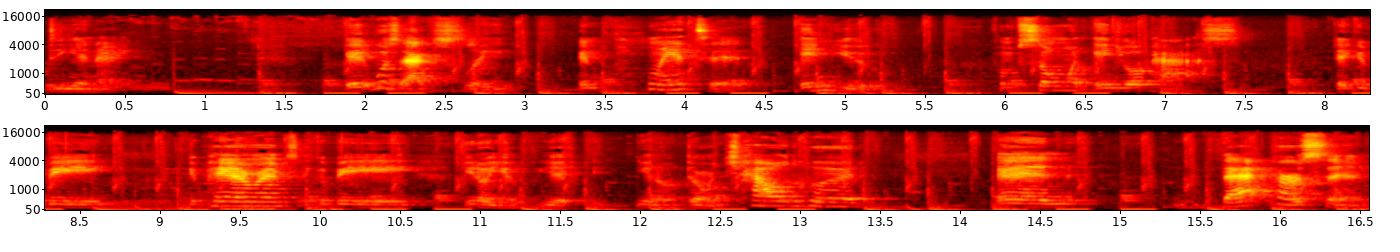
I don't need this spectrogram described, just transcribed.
DNA. It was actually implanted in you from someone in your past. It could be your parents, it could be, you know, your, your you know, during childhood. And that person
